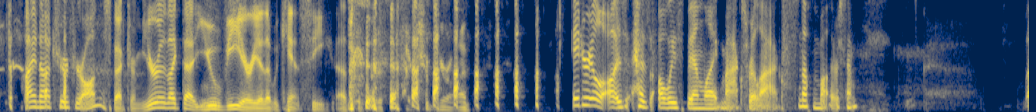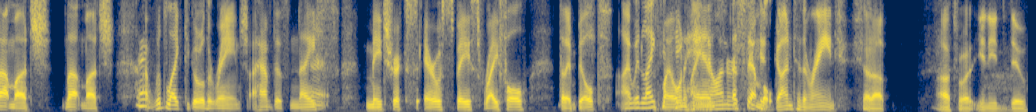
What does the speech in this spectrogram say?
I'm not sure if you're on the spectrum. You're like that UV area that we can't see. That's the the spectrum you're on. Adriel has always been like Max, relax. Nothing bothers him. Not much. Not much. I would like to go to the range. I have this nice Matrix aerospace rifle that I built. I would like With to my take own my hands, non-restricted assembled. gun to the range. Shut up. That's what you need to do.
